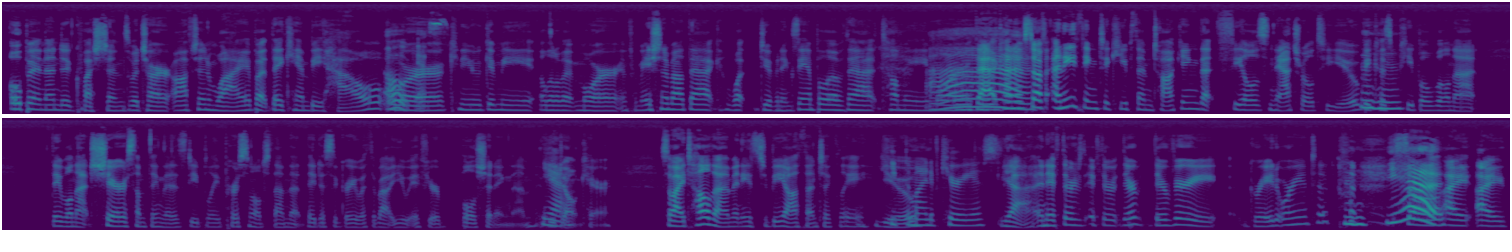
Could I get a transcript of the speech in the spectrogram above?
open ended questions, which are often why, but they can be how. Oh, or yes. can you give me a little bit more information about that? What do you have an example of that? Tell me more. That kind Ah. of stuff. Anything to keep them talking that feels natural to you because Mhm. people will not they will not share something that is deeply personal to them that they disagree with about you if you're bullshitting them if Yeah. you don't care. So I tell them it needs to be authentically you. Keep the mind of curious. Yeah, and if there's if they're they're they're very grade oriented. Mm-hmm. Yeah. So I I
